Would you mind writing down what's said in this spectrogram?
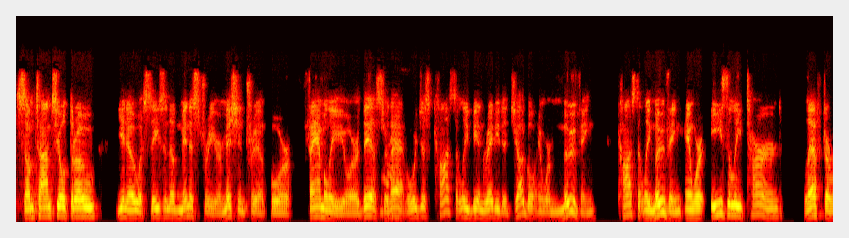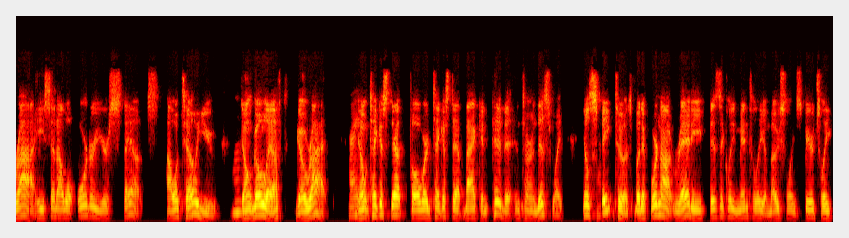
Sometimes he'll throw, you know, a season of ministry or mission trip or family or this yeah. or that. We're just constantly being ready to juggle and we're moving, constantly moving, and we're easily turned left or right. He said, I will order your steps. I will tell you, mm-hmm. don't go left, go right. Right. Don't take a step forward, take a step back and pivot and turn this way. He'll speak to us. But if we're not ready physically, mentally, emotionally, spiritually,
